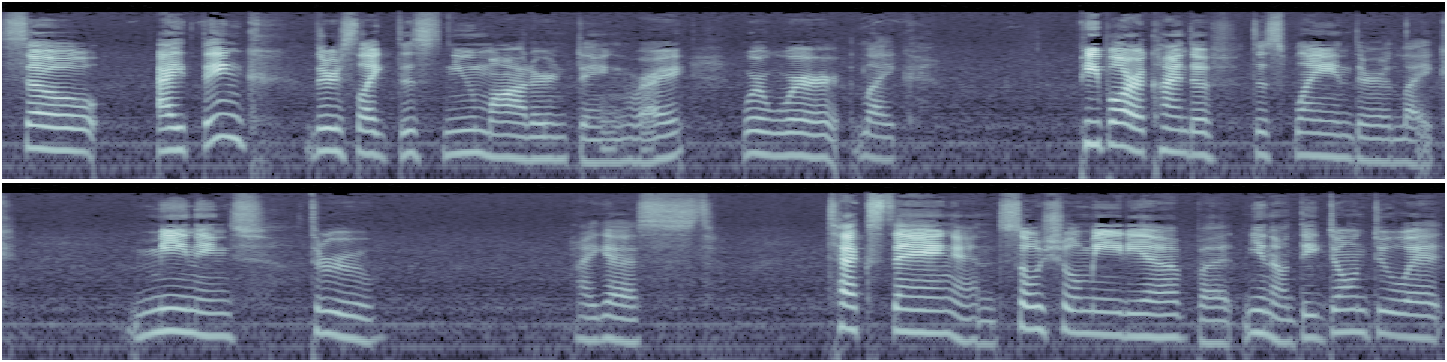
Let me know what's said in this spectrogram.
So I think there's like this new modern thing, right? Where we're like, people are kind of displaying their like meanings through I guess texting and social media, but you know, they don't do it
